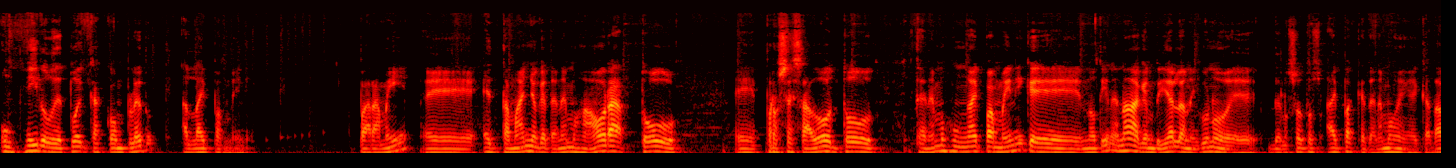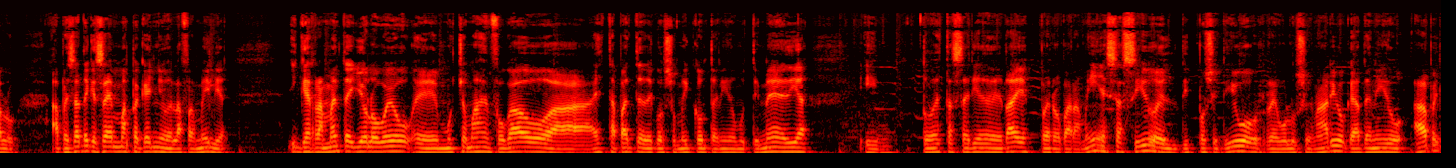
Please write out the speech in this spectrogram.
un giro de tuercas completo al iPad mini para mí, eh, el tamaño que tenemos ahora, todo eh, procesador, todo. Tenemos un iPad mini que no tiene nada que envidiarle a ninguno de, los otros iPads que tenemos en el catálogo, a pesar de que sea el más pequeño de la familia y que realmente yo lo veo eh, mucho más enfocado a esta parte de consumir contenido multimedia y toda esta serie de detalles, pero para mí ese ha sido el dispositivo revolucionario que ha tenido Apple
